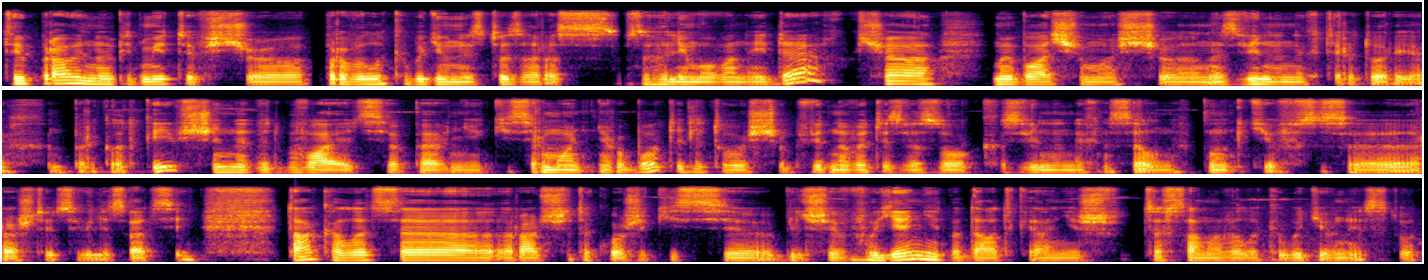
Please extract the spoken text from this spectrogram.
Ти правильно підмітив, що про велике будівництво зараз взагалі мова не йде. Хоча ми бачимо, що на звільнених територіях, наприклад, Київщини, відбуваються певні якісь ремонтні роботи для того, щоб відновити зв'язок звільнених населених пунктів з рештою цивілізації. Так, але це радше також якісь більше воєнні видатки, аніж те саме велике будівництво.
